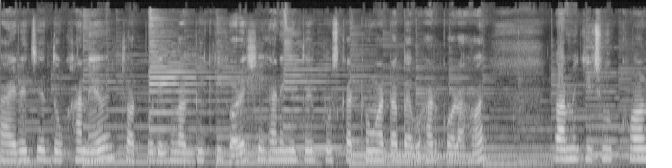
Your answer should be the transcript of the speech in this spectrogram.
বাইরে যে দোকানে চটপটিগুলো বিক্রি করে, সেখানে কিন্তু এই পুচকার ঠোঙাটা ব্যবহার করা হয়। তো আমি কিছুক্ষণ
